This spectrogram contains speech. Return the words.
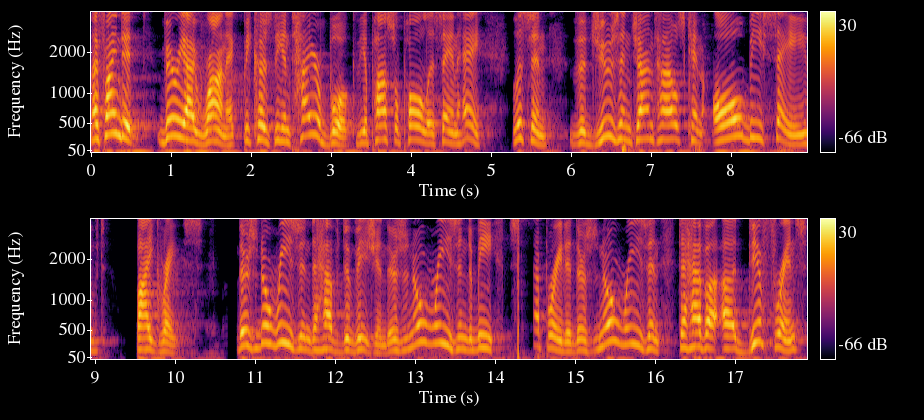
And I find it very ironic because the entire book, the Apostle Paul is saying, hey, listen, the Jews and Gentiles can all be saved by grace. There's no reason to have division. There's no reason to be separated. There's no reason to have a, a difference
